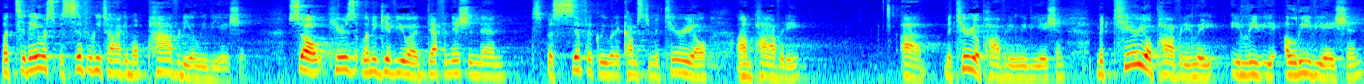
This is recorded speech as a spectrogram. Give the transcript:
But today we're specifically talking about poverty alleviation. So here's let me give you a definition then specifically when it comes to material um, poverty, uh, material poverty alleviation. Material poverty allevi- alleviation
